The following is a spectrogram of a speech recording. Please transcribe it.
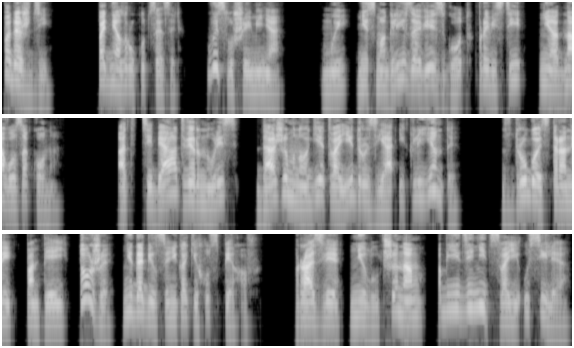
«Подожди», — поднял руку Цезарь. «Выслушай меня. Мы не смогли за весь год провести ни одного закона. От тебя отвернулись даже многие твои друзья и клиенты. С другой стороны, Помпей тоже не добился никаких успехов. Разве не лучше нам объединить свои усилия?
